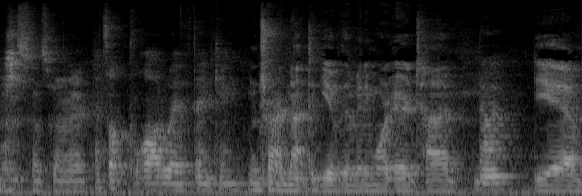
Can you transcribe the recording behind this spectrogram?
That's that's all right. That's a flawed way of thinking. I'm trying not to give them any more airtime. None. Yeah,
